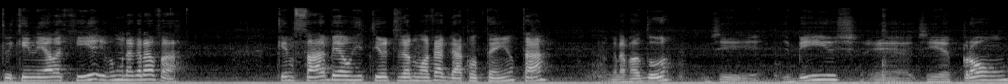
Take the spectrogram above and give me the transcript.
Cliquei nela aqui e vamos lá gravar. Quem sabe é o RT809H que eu tenho, tá? É um gravador de, de BIOS, é, de PROM,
